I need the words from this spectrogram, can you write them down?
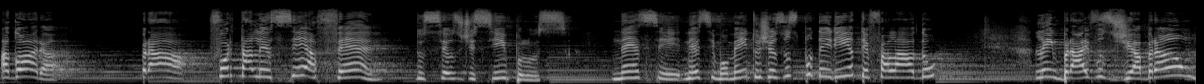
Agora, para fortalecer a fé dos seus discípulos nesse, nesse momento, Jesus poderia ter falado: lembrai-vos de Abraão,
